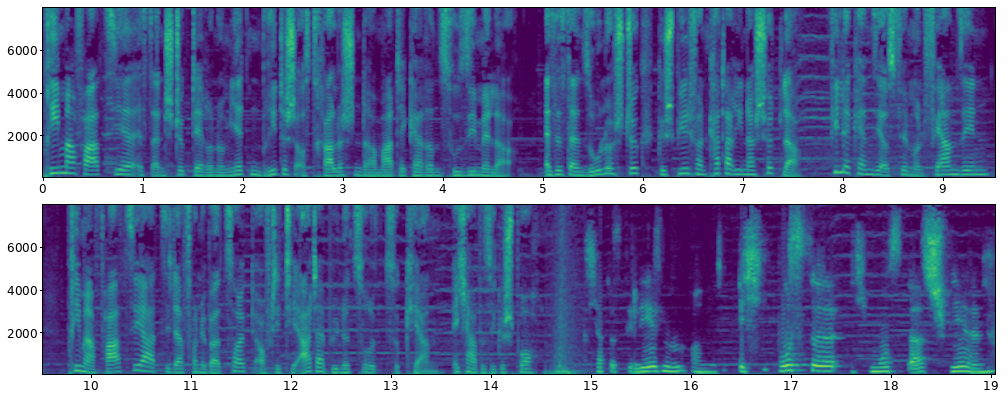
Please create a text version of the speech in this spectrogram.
Prima Facie ist ein Stück der renommierten britisch-australischen Dramatikerin Susie Miller. Es ist ein Solostück, gespielt von Katharina Schüttler. Viele kennen sie aus Film und Fernsehen. Prima Facie hat sie davon überzeugt, auf die Theaterbühne zurückzukehren. Ich habe sie gesprochen. Ich habe das gelesen und ich wusste, ich muss das spielen.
